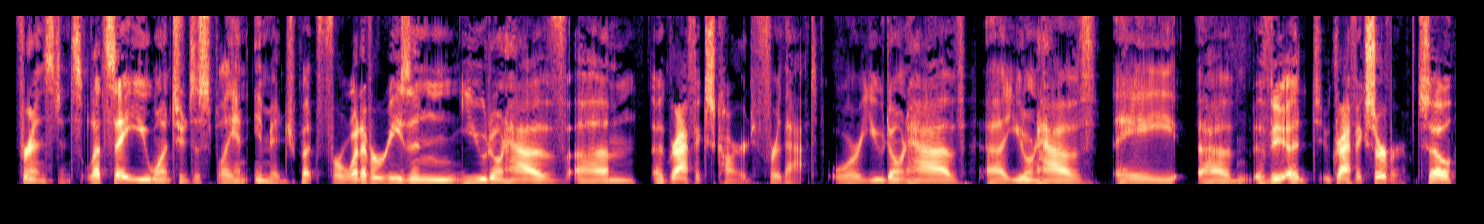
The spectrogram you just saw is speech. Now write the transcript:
for instance, let's say you want to display an image, but for whatever reason you don't have um, a graphics card for that, or you don't have uh, you don't have a, uh, a, graphic server. So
